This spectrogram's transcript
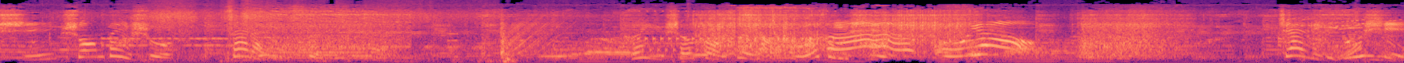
十双倍数，再来一次。可以收购队长国比士。不要。占领都市。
